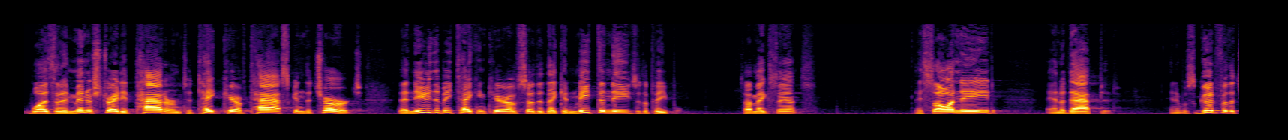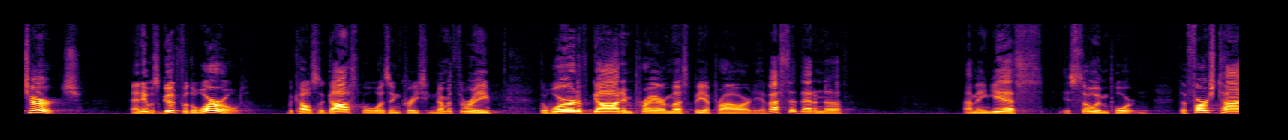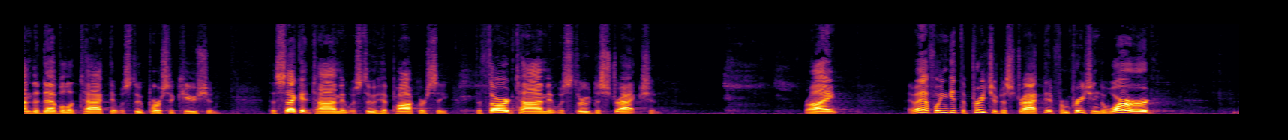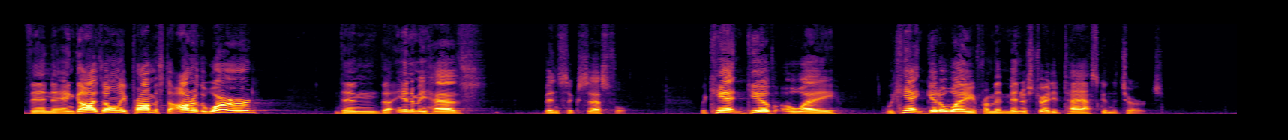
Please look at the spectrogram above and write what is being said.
was an administrative pattern to take care of tasks in the church that needed to be taken care of so that they can meet the needs of the people. Does that make sense? They saw a need and adapted. And it was good for the church, and it was good for the world because the gospel was increasing. Number three, the word of God in prayer must be a priority. Have I said that enough? I mean, yes, is so important. The first time the devil attacked, it was through persecution. The second time, it was through hypocrisy. The third time, it was through distraction. Right? Well, if we can get the preacher distracted from preaching the word, then, and God's only promised to honor the word, then the enemy has been successful. We can't give away, we can't get away from administrative tasks in the church.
